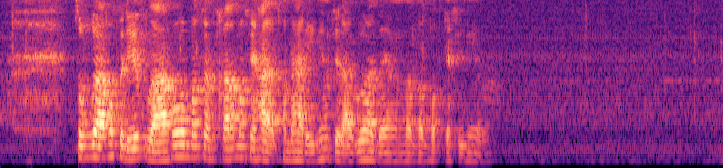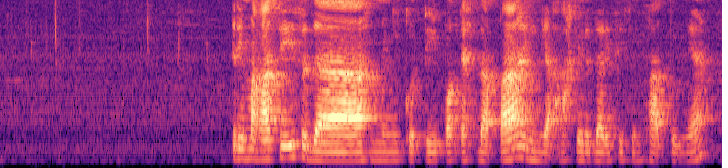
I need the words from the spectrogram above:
Sungguh aku serius lah. Aku masih sekarang masih sampai hari ini masih ragu ada yang nonton podcast ini loh. Terima kasih sudah mengikuti podcast Dapa hingga akhir dari season satunya.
